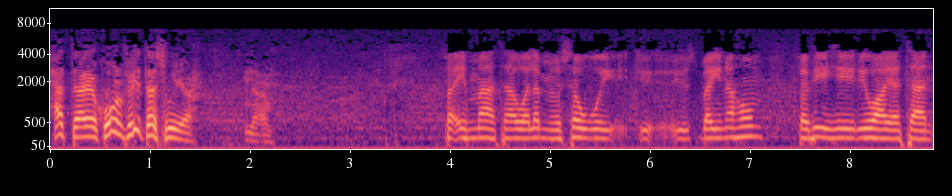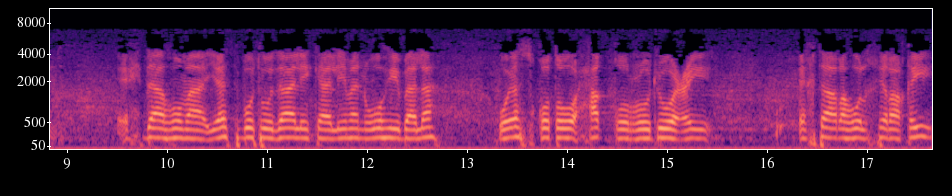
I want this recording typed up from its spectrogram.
حتى يكون في تسوية. نعم. فإن مات ولم يسوي بينهم ففيه روايتان. إحداهما يثبت ذلك لمن وهب له ويسقط حق الرجوع اختاره الخرقي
